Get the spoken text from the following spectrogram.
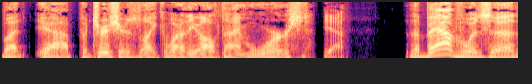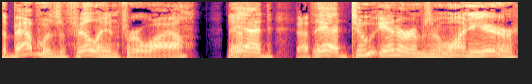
But yeah, Patricia's like one of the all-time worst. Yeah. The Bev was uh, the Bev was a fill-in for a while. They Yeah. had Bev. they had two interims in one year.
